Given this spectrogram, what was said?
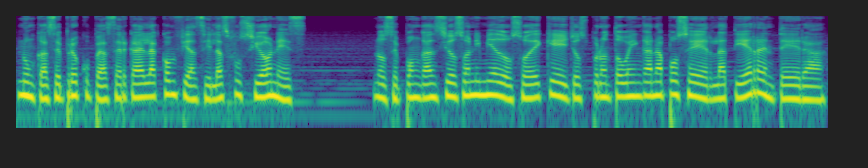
Nunca se preocupe acerca de la confianza y las fusiones. No se ponga ansioso ni miedoso de que ellos pronto vengan a poseer la tierra entera.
